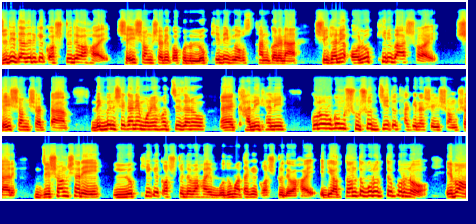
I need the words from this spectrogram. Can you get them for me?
যদি তাদেরকে কষ্ট দেওয়া হয়, সেই সংসারে কখনো লক্ষ্মী দেবী অবস্থান করে না, সেখানে অলক্ষ্মীর বাস হয়। সেই সংসারটা, দেখবেন সেখানে মনে হচ্ছে যেন খালি খালি কোন রকম সুসজ্জিত থাকে না সেই সংসার। যে সংসারে লক্ষ্মীকে কষ্ট দেওয়া হয় বধূমাতাকে কষ্ট দেওয়া হয়, এটি অত্যন্ত গুরুত্বপূর্ণ। এবং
